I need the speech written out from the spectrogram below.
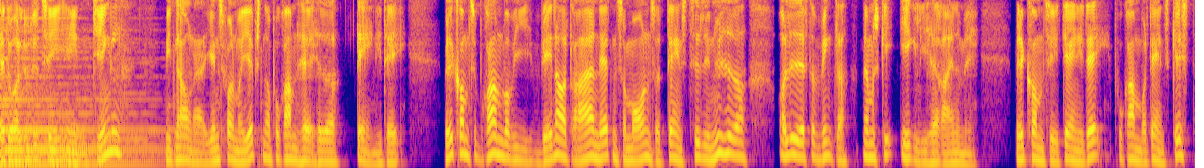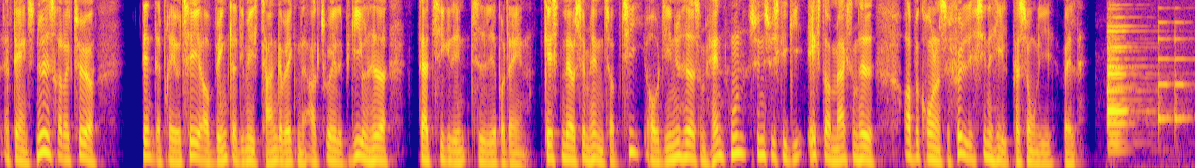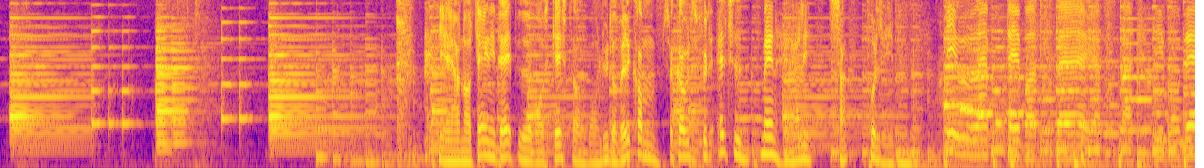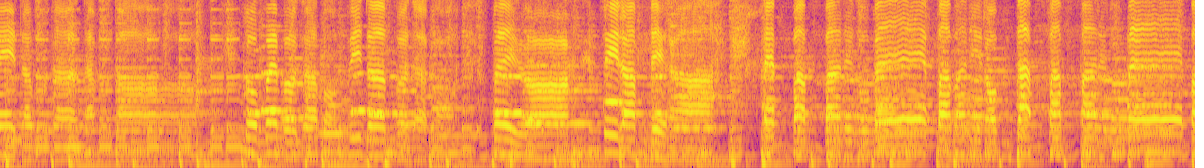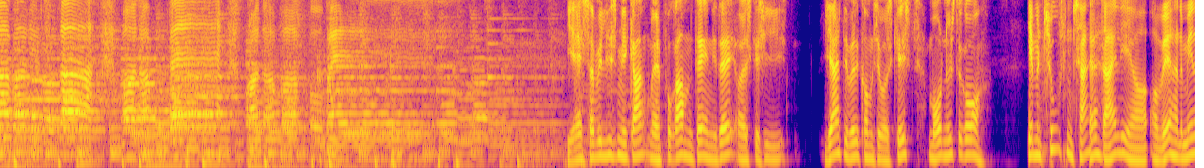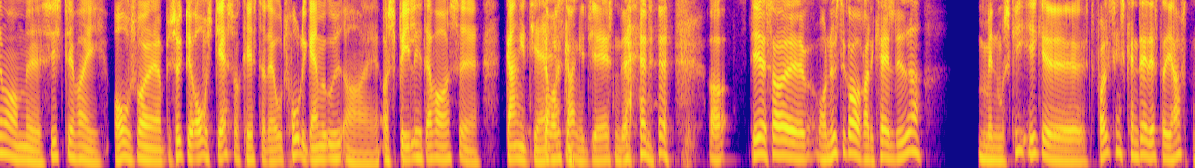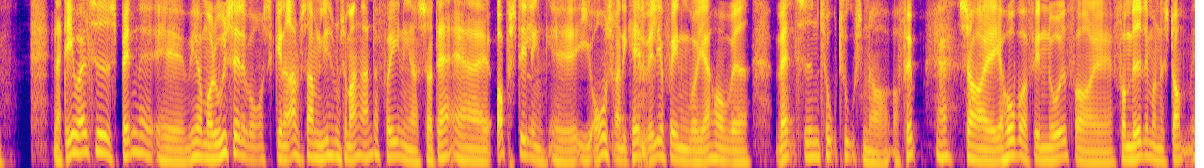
Ja, du har lyttet til en jingle. Mit navn er Jens Folmer Jebsen, og programmet her hedder Dagen i dag. Velkommen til programmet, hvor vi vender og drejer natten som morgens og dagens tidlige nyheder, og leder efter vinkler, man måske ikke lige havde regnet med. Velkommen til Dagen i dag, program, hvor dagens gæst er dagens nyhedsredaktør, den, der prioriterer og vinkler de mest tankevækkende aktuelle begivenheder, der er tikket ind tidligere på dagen. Gæsten laver simpelthen en top 10 over de nyheder, som han, hun synes, vi skal give ekstra opmærksomhed, og begrunder selvfølgelig sine helt personlige valg. Og når dagen i dag byder vores gæster og vores lytter velkommen, så gør vi det selvfølgelig altid med en herlig sang på læben. Ja, så er vi ligesom i gang med programmet dagen i dag, og jeg skal sige hjertelig velkommen til vores gæst, Morten Østergaard. Jamen, tusind tak. Ja. Dejligt at, at være her. Det minder mig om uh, sidst, det var i Aarhus, hvor jeg besøgte Aarhus Jazzorkester, der utrolig gerne vil ud og, uh, og spille. Der var også uh, gang i jazzen. Der var også gang i jazzen, der. og det er så uh, Morten Østergaard, radikal leder, men måske ikke uh, folketingskandidat efter i aften. Nej, det er jo altid spændende. Øh, vi har måttet udsætte vores generalforsamling, ligesom så mange andre foreninger, så der er opstilling øh, i Aarhus Radikale Vælgerforening, hvor jeg har været valgt siden 2005. Ja. Så øh, jeg håber at finde noget for, for medlemmernes dom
